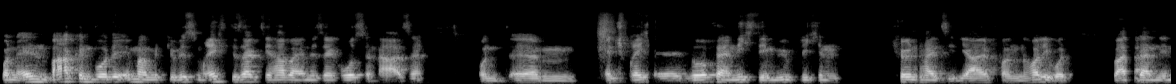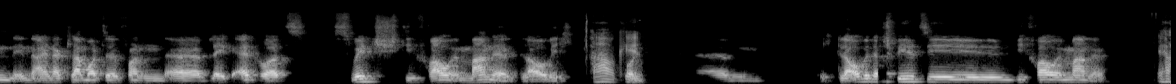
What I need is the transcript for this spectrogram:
Von Ellen Barken wurde immer mit gewissem Recht gesagt, sie habe eine sehr große Nase und ähm, entspreche insofern nicht dem üblichen Schönheitsideal von Hollywood. War dann in, in einer Klamotte von äh, Blake Edwards, Switch, die Frau im Manne, glaube ich. Ah, okay. Und, ähm, ich glaube, da spielt sie die Frau im Manne. Ja.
